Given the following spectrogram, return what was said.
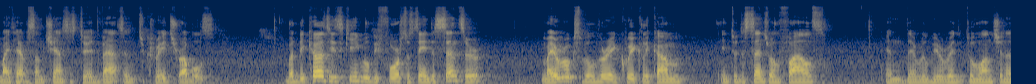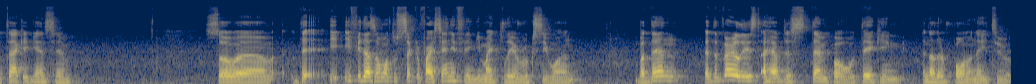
might have some chances to advance and to create troubles. But because his king will be forced to stay in the center, my rooks will very quickly come into the central files and they will be ready to launch an attack against him. So um, the, if he doesn't want to sacrifice anything, he might play a rook c1 but then, at the very least, I have this tempo taking another pawn on a2.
